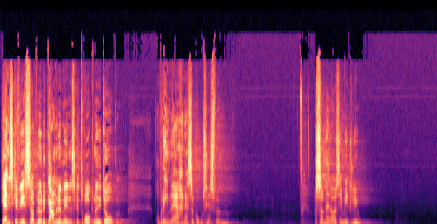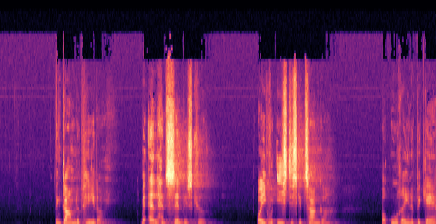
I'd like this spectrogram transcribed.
ganske vist så blev det gamle menneske druknet i dåben. Problemet er, at han er så god til at svømme. Og sådan er det også i mit liv. Den gamle Peter, med al hans selviskhed og egoistiske tanker og urene begær,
